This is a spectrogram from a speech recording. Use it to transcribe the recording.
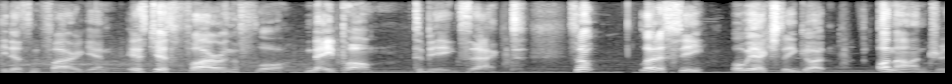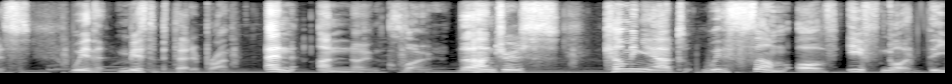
he doesn't fire again. It's just fire on the floor. Napalm, to be exact. So, let us see what we actually got on the Huntress with Mr. Potato Prime, an unknown clone. The Huntress coming out with some of, if not the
